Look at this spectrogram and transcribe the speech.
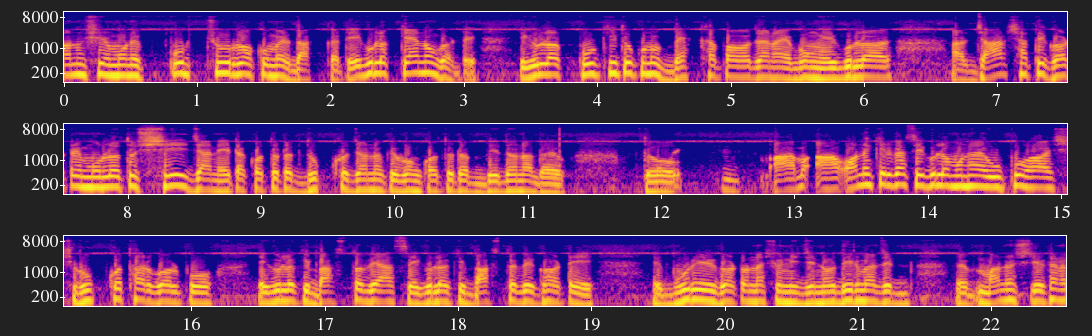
মানুষের মনে প্রচুর রকমের দাগ কাটে। এগুলো কেন ঘটে? এগুলোর প্রকৃত কোনো ব্যাখ্যা পাওয়া যায় না এবং এগুলা আর যার সাথে ঘটে মূলত সেই জানে এটা কতটা দুঃখজনক এবং কতটা বেদনাদায়ক। তো অনেকের কাছে এগুলো মনে হয় উপহাস, রূপকথার গল্প, এগুলো কি বাস্তবে আছে, এগুলো কি বাস্তবে ঘটে? বুড়ির ঘটনা শুনি যে নদীর মাঝে মানুষ এখানে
